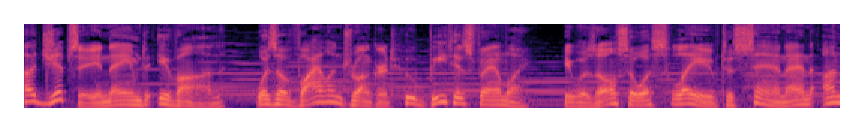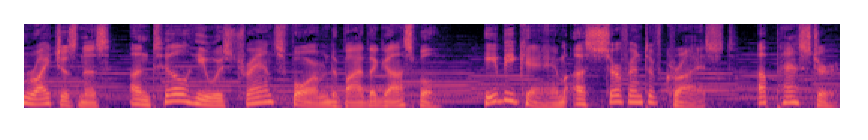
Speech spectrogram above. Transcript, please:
A gypsy named Ivan was a violent drunkard who beat his family. He was also a slave to sin and unrighteousness until he was transformed by the gospel. He became a servant of Christ, a pastor,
